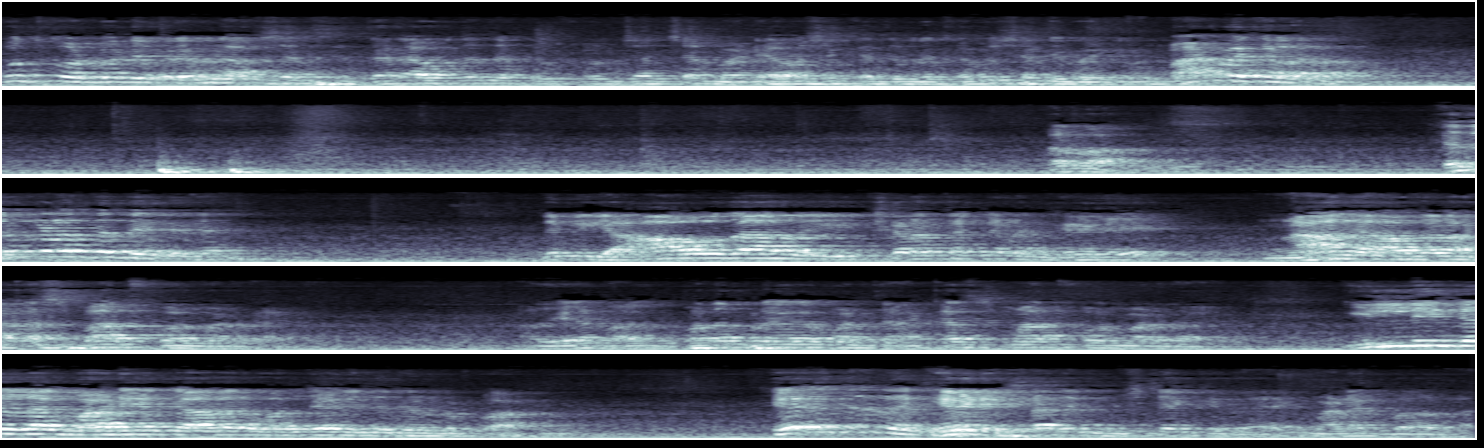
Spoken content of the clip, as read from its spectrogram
ಕೂತ್ಕೊಂಡು ನೀವು ರೆವೆನ್ಯೂ ಆಫೀಸರ್ಸ್ ಇದ್ದಾರೆ ಅವ್ರ ಜೊತೆ ಕೂತ್ಕೊಂಡು ಚರ್ಚೆ ಮಾಡಿ ಅವಶ್ಯಕತೆ ಇದ್ರೆ ಕಮಿಷನ್ ಡಿಬೇಟ್ ಮಾಡ್ಬೇಕಲ್ಲ ನಾವು. ಅಲ್ವಾ? ಹೆದರ್ಕೊಳ್ಳೋಂಥದ್ದು ಏನಿದೆ? ನಿಮಗೆ ಯಾವ್ದಾದ್ರು ಈ ಕ್ಷಣ ತನಕ ನಂಗೆ ಹೇಳಿ, ನಾನು ಯಾವ್ದಾದ್ರು ಅಕಸ್ಮಾತ್ ಫೋನ್ ಮಾಡಿದಾಗ ಅದು ಪದ ಪ್ರಯೋಗ ಮಾಡ್ತೇನೆ ಅಕಸ್ಮಾತ್ ಫೋನ್ ಮಾಡಿದಾಗ ಇಲ್ಲಿಗೆಲ್ಲ ಮಾಡಿ ಅಂತ ಯಾವ್ದಾದ್ರು ಒಂದ್ ಹೇಳಿದ್ದೀರೇನ್ರಪ್ಪ ಹೇಳಿದ್ರೆ ನನಗೆ ಹೇಳಿ. ಸರ್ ಇದು ಮಿಸ್ಟೇಕ್ ಇದೆ ಮಾಡಕ್ ಬರಲ್ಲ.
